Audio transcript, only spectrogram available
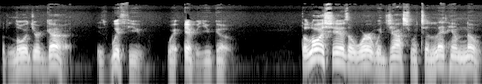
for the Lord your God is with you wherever you go. The Lord shares a word with Joshua to let him know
